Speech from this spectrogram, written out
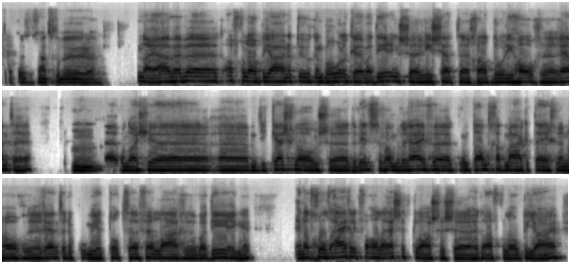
dat er gaat gebeuren? Nou ja, we hebben het afgelopen jaar natuurlijk een behoorlijke waarderingsreset gehad door die hoge rente. Mm. want als je uh, die cashflows, uh, de winsten van bedrijven contant gaat maken tegen een hogere rente, dan kom je tot uh, veel lagere waarderingen. En dat gold eigenlijk voor alle asset classes het afgelopen jaar.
